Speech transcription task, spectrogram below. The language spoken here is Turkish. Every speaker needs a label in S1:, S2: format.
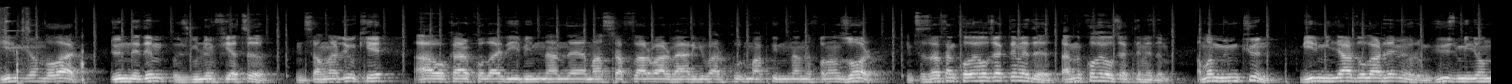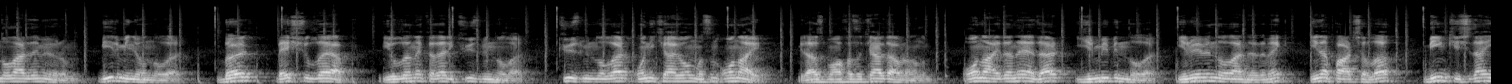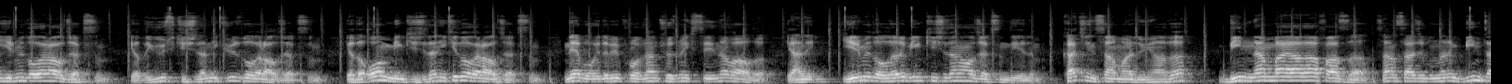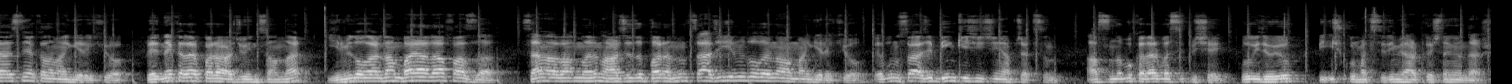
S1: 1 milyon dolar. Dün dedim özgürlüğün fiyatı. İnsanlar diyor ki Aa, o kadar kolay değil bilmem ne masraflar var vergi var kurmak bilmem ne falan zor. Kimse zaten kolay olacak demedi. Ben de kolay olacak demedim. Ama mümkün. 1 milyar dolar demiyorum. 100 milyon dolar demiyorum. 1 milyon dolar. Böl 5 yılda yap. Yılda ne kadar? 200 bin dolar. 200 bin dolar 12 ay olmasın 10 ay. Biraz muhafazakar davranalım. 10 ayda ne eder? 20 bin dolar. 20 bin dolar ne demek? Yine parçala 1000 kişiden 20 dolar alacaksın. Ya da 100 kişiden 200 dolar alacaksın. Ya da 10 bin kişiden 2 dolar alacaksın. Ne boyda bir problem çözmek istediğine bağlı. Yani 20 doları 1000 kişiden alacaksın diyelim. Kaç insan var dünyada? Binden bayağı daha fazla. Sen sadece bunların bin tanesini yakalaman gerekiyor. Ve ne kadar para harcıyor insanlar? 20 dolardan bayağı daha fazla. Sen adamların harcadığı paranın sadece 20 dolarını alman gerekiyor. Ve bunu sadece 1000 kişi için yapacaksın. Aslında bu kadar basit bir şey. Bu videoyu bir iş kurmak istediğim bir arkadaşına gönder.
